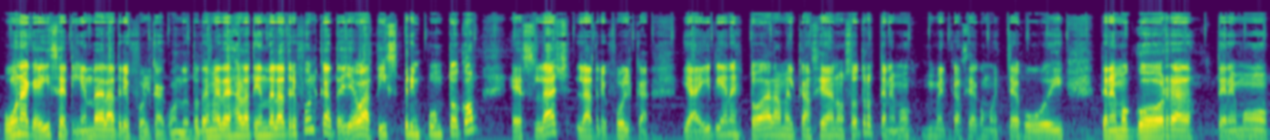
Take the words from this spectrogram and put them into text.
una que dice tienda de la Trifulca. Cuando tú te metes a la tienda de la Trifulca, te lleva a teespring.com slash la Trifulca y ahí tienes toda la mercancía de nosotros. Tenemos mercancía como este hoodie, tenemos gorra, tenemos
